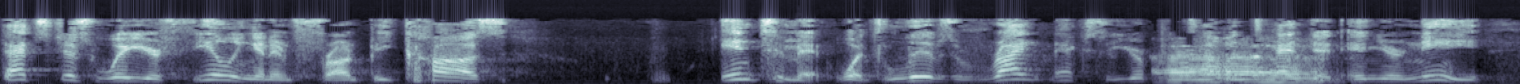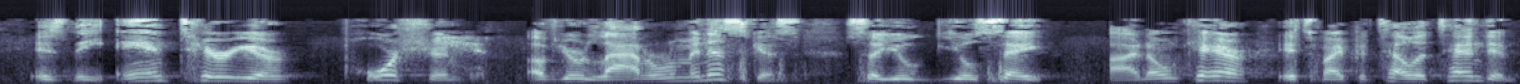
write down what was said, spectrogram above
that's just where you're feeling it in front because intimate, what lives right next to your patella uh. tendon in your knee is the anterior portion of your lateral meniscus. So you'll, you'll say, I don't care. It's my patella tendon.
